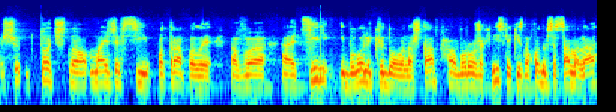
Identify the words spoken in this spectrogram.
Що точно майже всі потрапили в ціль, і було ліквідовано штаб ворожих військ, який знаходився саме на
